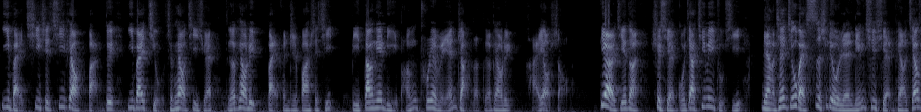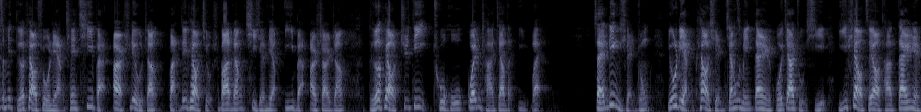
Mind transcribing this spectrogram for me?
一百七十七票反对，一百九十票弃权，得票率百分之八十七，比当年李鹏出任委员长的得票率还要少。第二阶段是选国家军委主席，两千九百四十六人领取选票，江泽民得票数两千七百二十六张，反对票九十八张，弃权票一百二十二张，得票之低出乎观察家的意外。在另选中，有两票选江泽民担任国家主席，一票则要他担任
